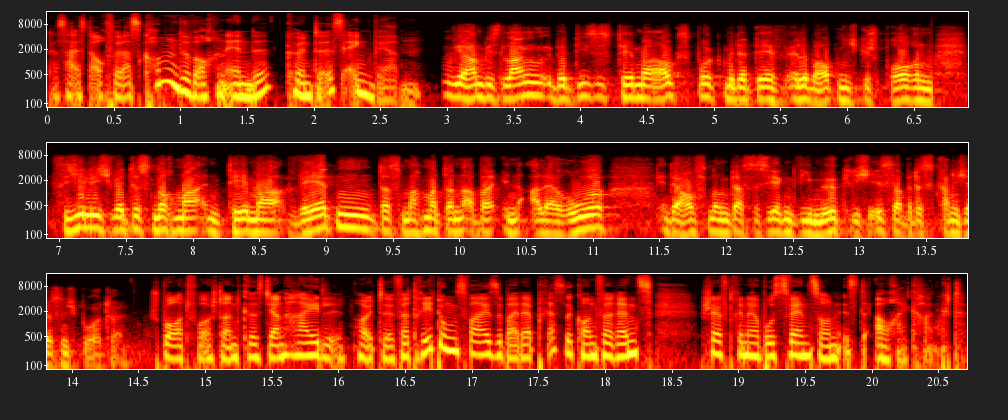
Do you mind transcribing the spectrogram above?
Das heißt, auch für das kommende Wochenende könnte es eng werden. Wir haben bislang über dieses Thema Augsburg mit der DFL überhaupt nicht gesprochen. Sicherlich wird es nochmal ein Thema werden. Das machen wir dann aber in aller Ruhe, in der Hoffnung, dass es irgendwie möglich ist. Aber das kann ich jetzt nicht beurteilen. Sportvorstand Christian Heidel, heute vertretungsweise bei der Pressekonferenz Konferenz. Cheftrainer Bus Svensson ist auch erkrankt.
